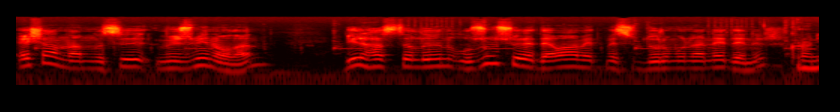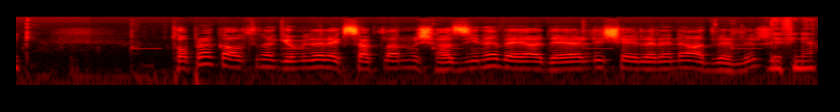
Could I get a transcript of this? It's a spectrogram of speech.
Eş anlamlısı müzmin olan bir hastalığın uzun süre devam etmesi durumuna ne denir? Kronik. Toprak altına gömülerek saklanmış hazine veya değerli şeylere ne ad verilir? Define.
